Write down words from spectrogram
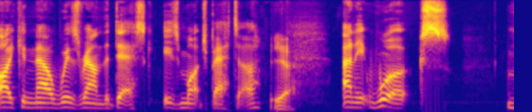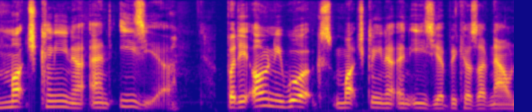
I can now whiz around the desk is much better, Yeah. and it works much cleaner and easier. But it only works much cleaner and easier because I've now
